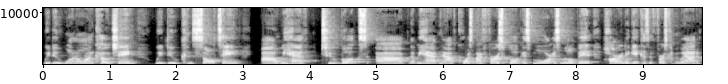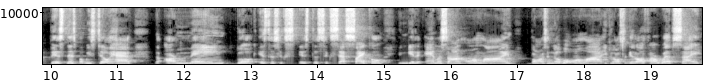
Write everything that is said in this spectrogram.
We do one on one coaching. We do consulting. Uh, we have two books uh, that we have now. Of course, my first book is more, it's a little bit harder to get because the first company went out of business, but we still have the, our main book is the, is the Success Cycle. You can get it Amazon online, Barnes and Noble online. You can also get it off our website,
